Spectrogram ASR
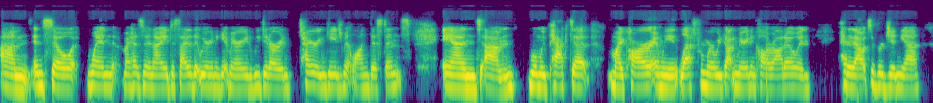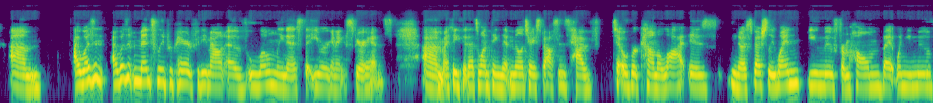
Um, and so when my husband and I decided that we were going to get married, we did our entire engagement long distance. And um, when we packed up my car and we left from where we'd gotten married in Colorado and headed out to Virginia, um, I wasn't I wasn't mentally prepared for the amount of loneliness that you were going to experience. Um, I think that that's one thing that military spouses have to overcome a lot is you know especially when you move from home, but when you move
